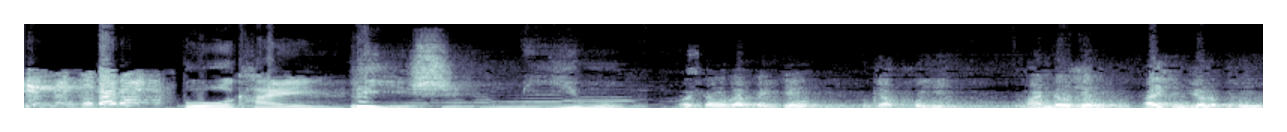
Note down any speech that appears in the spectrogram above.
定能够达到。拨开历史迷雾，我生在北京，叫溥仪，满洲姓，爱新觉罗溥仪。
